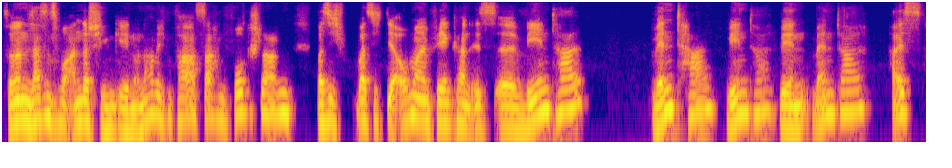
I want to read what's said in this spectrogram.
Sondern lass uns woanders hingehen. Und dann habe ich ein paar Sachen vorgeschlagen. Was ich, was ich dir auch mal empfehlen kann, ist äh, Wental. Wental? Wental? Wen, Wental? heißt.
